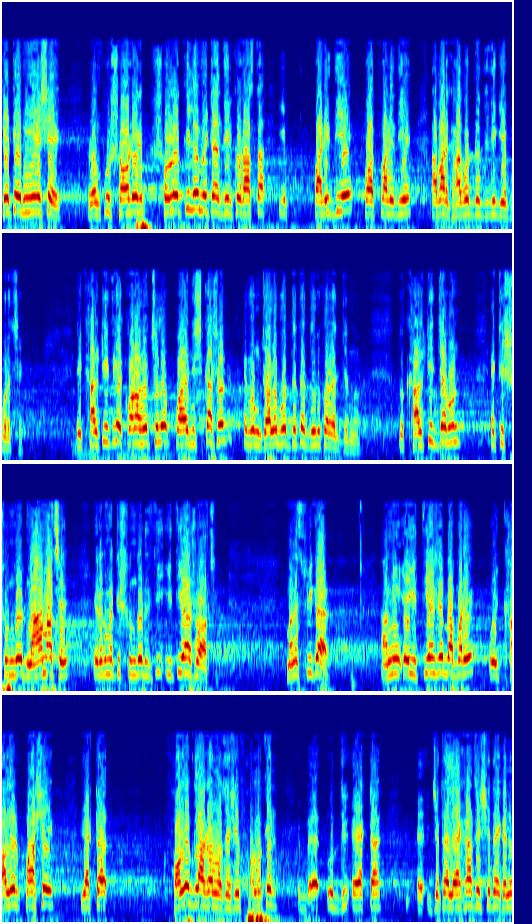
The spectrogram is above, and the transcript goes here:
কেটে নিয়ে এসে রংপুর শহরের ষোলো কিলোমিটার দীর্ঘ রাস্তা পাড়ি দিয়ে, পথ পাড়ি দিয়ে আবার ঘাঘট নদীতে গিয়ে পড়েছে। এই খালটি থেকে করা হয়েছিল পয় নিষ্কাশন এবং জলবদ্ধতা দূর করার জন্য। তো খালটির যেমন একটি সুন্দর নাম আছে, এরকম একটি সুন্দর ইতিহাসও আছে। মানে স্পিকার, আমি এই ইতিহাসের ব্যাপারে ওই খালের পাশে একটা ফলক লাগানো আছে, সেই ফলকের একটা যেটা লেখা আছে সেটা এখানে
